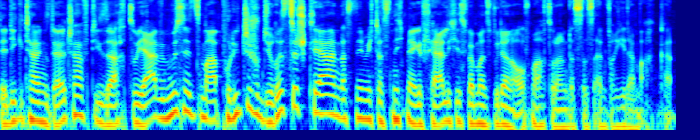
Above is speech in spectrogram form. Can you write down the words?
der digitalen Gesellschaft, die sagt so, ja, wir müssen jetzt mal politisch und juristisch klären, dass nämlich das nicht mehr gefährlich ist, wenn man es wieder aufmacht, sondern dass das einfach jeder machen kann.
